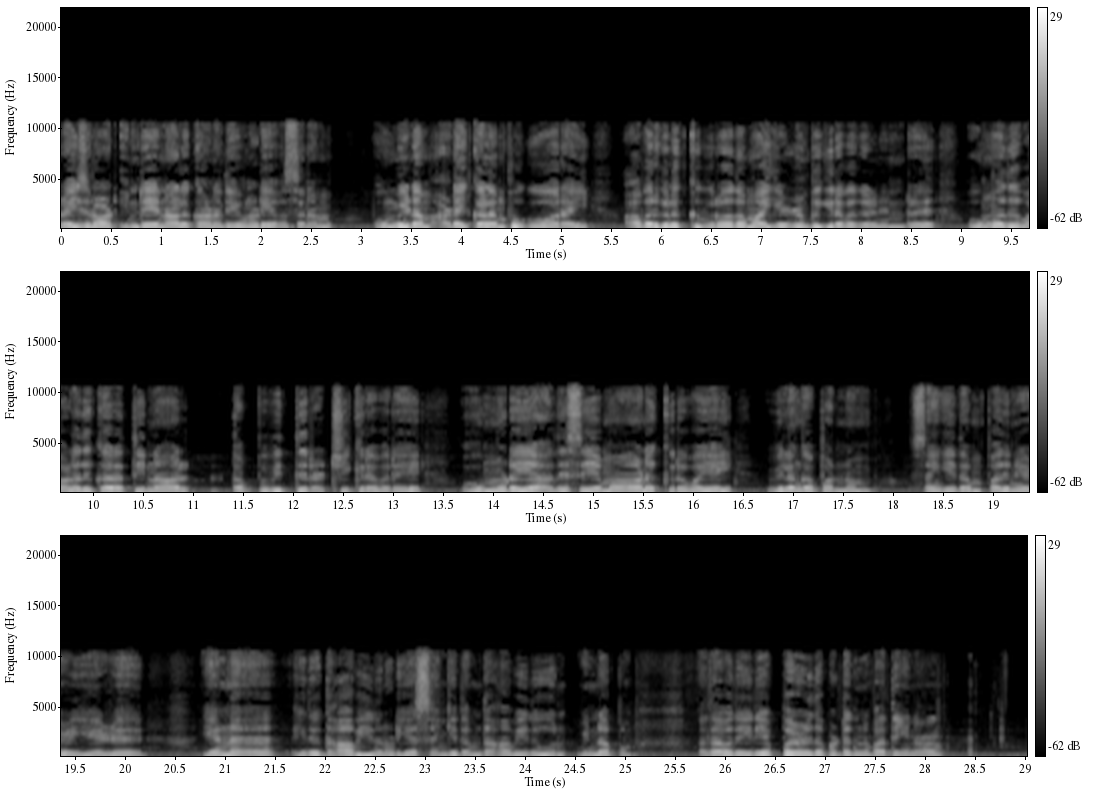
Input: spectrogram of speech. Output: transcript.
Price Lord இன்றைய நாளுக்கான தேவனுடைய வசனம் உம்மிடம் அடைக்கலம் புகுவோரை அவர்களுக்கு விரோதமாய் எழும்புகிறவர்கள் என்று உமது வலது கரத்தினால் தப்புவித்து ரட்சிக்கிறவரே உம்முடைய அதிசயமான கிருவையை விளங்க பண்ணும் சங்கீதம் பதினேழு ஏழு. என்ன? இது தாவீதனுடைய சங்கீதம் தாவீது விண்ணப்பம். அதாவது இது எப்போ எழுதப்பட்டதுன்னு பார்த்தீங்கன்னா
